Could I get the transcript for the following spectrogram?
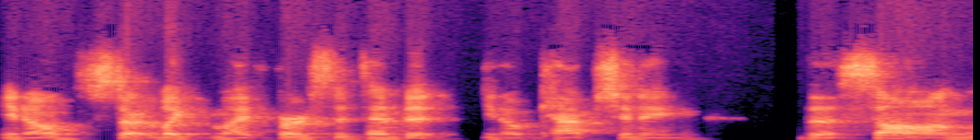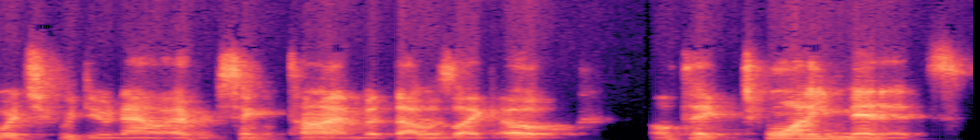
You know, start like my first attempt at you know captioning the song, which we do now every single time. But that was like, oh, I'll take 20 minutes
